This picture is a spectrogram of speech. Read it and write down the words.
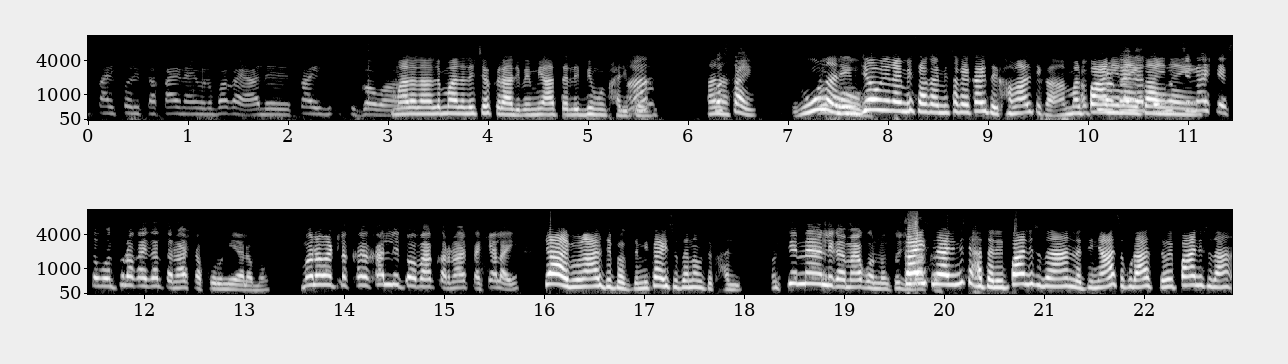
काय करीता काय नाही म्हणून बघाय आले काय गवा मला ना मला लई चक्कर आली बाई मी आता लई भिंगून खाली हा? पडली. हा ना. काय? आणि हो. जेवले नाही मी सकाळी मी सकाळी काहीतरी खाऊन आलते का? मला पाणी नाही काय नाही. नाश्ते सवन तुला काय झालं नाश्ता करून यायला मग? मला वाटलं खा- खाल्ली तो भाकर नाश्ता केलाय. चहा पिऊन आलते फक्त मी काही सुद्धा नव्हतं खाल्लं. मग ती नाही आणली काय मागून मग तुझी काहीच भाकर? नाही आली नुसते हाताला पाणी सुद्धा आणलं तिने असं कुठं असतं होय, पाणी सुद्धा आण-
